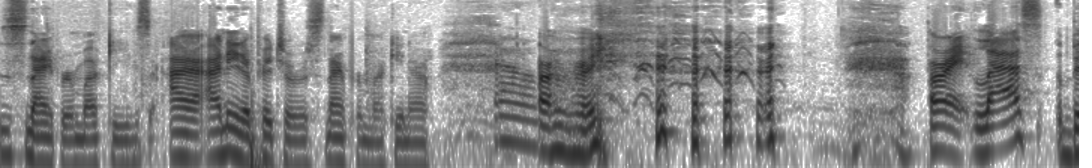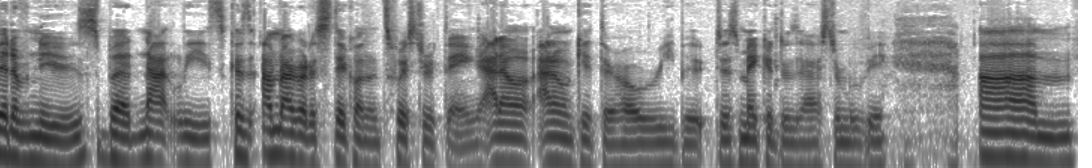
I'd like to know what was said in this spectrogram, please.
sniper monkeys. I, I need a picture of a sniper monkey now. Oh, All right. All right, last bit of news, but not least, because I'm not going to stick on the Twister thing. I don't. I don't get their whole reboot. Just make a disaster movie. Um,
